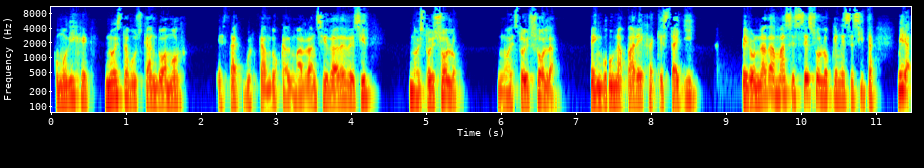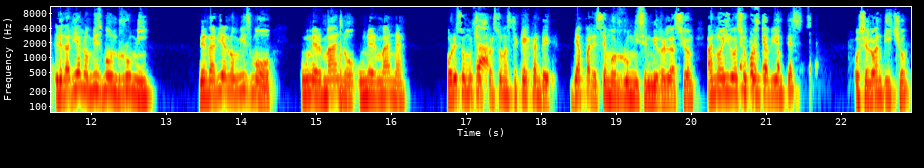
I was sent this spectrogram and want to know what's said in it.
Como dije, no está buscando amor, está buscando calmar la ansiedad de decir, no estoy solo, no estoy sola, tengo una pareja que está allí, pero nada más es eso lo que necesita. Mira, le daría lo mismo un roomie, le daría lo mismo un hermano, una hermana, por eso muchas personas se quejan de, ya parecemos roomies en mi relación. ¿Han oído eso, cuentavientes? ¿O se lo han dicho?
